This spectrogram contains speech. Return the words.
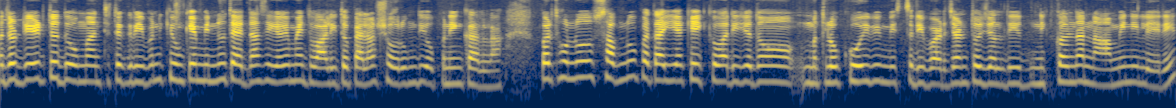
ਮਤਲਬ ਡੇਢ ਤੋਂ 2 ਮੰਥ ਤਕਰੀਬਨ, ਕਿਉਂਕਿ ਮੈਨੂੰ ਤਾਂ ਇਦਾਂ ਸੀਗਾ ਕਿ ਮੈਂ ਦੀਵਾਲੀ ਤੋਂ ਪਹਿਲਾਂ ਸ਼ੋਰੂਮ ਦੀ ਓਪਨਿੰਗ ਕਰ ਲਾਂ। ਪਰ ਤੁਹਾਨੂੰ ਸਭ ਨੂੰ ਪਤਾ ਹੀ ਹੈ ਕਿ ਇੱਕ ਵਾਰੀ ਜਦੋਂ ਮਤਲਬ ਕੋਈ ਵੀ ਮਿਸਤਰੀ ਵੜ ਜਾਣ, ਤੋਂ ਜਲਦੀ ਨਿਕਲਣ ਦਾ ਨਾਮ ਹੀ ਨਹੀਂ ਲੈ ਰਹੇ।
